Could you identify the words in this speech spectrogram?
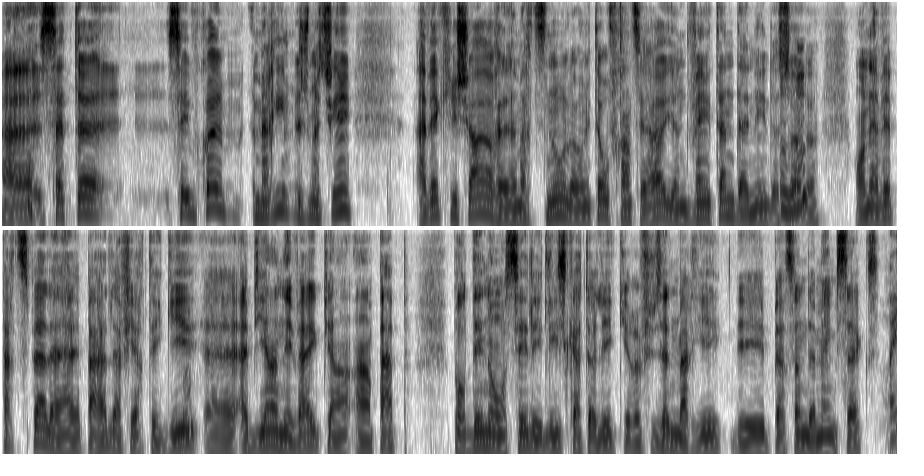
Euh, cette, euh, savez-vous quoi, Marie, je me souviens, avec Richard euh, Martineau, là, on était au Frontiera il y a une vingtaine d'années de ça. là. On avait participé à la parade de la fierté gay, euh, habillé en évêque puis en, en pape, pour dénoncer l'Église catholique qui refusait de marier des personnes de même sexe, Oui.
